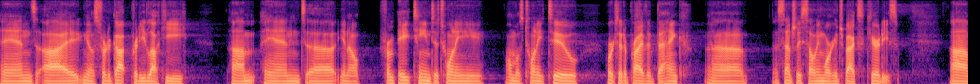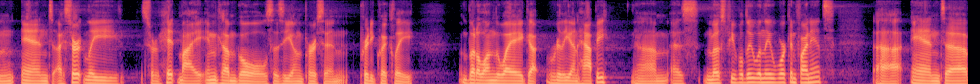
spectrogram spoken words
and I, you know, sort of got pretty lucky. Um, and, uh, you know, from 18 to 20, almost 22, worked at a private bank, uh, essentially selling mortgage backed securities. Um, and I certainly sort of hit my income goals as a young person pretty quickly. But along the way, got really unhappy um, as most people do when they work in finance, uh, and uh,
